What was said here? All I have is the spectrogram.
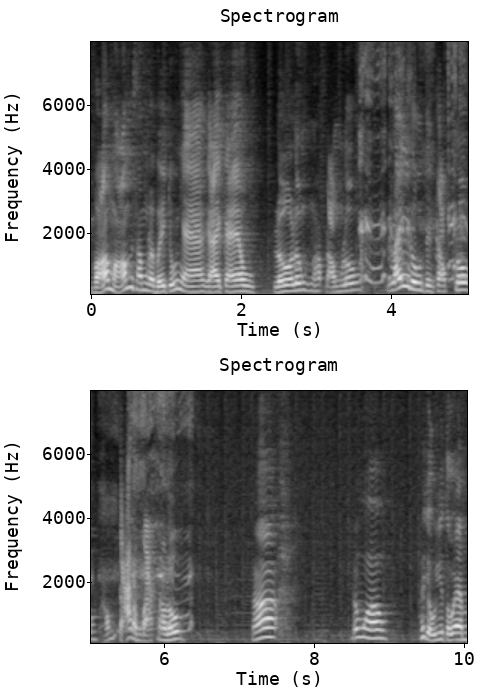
Vỡ mỏm xong rồi bị chủ nhà gài kèo lừa luôn hợp đồng luôn lấy luôn tiền cọc luôn không trả đồng bạc nào luôn. Đó đúng không ví dụ như tụi em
